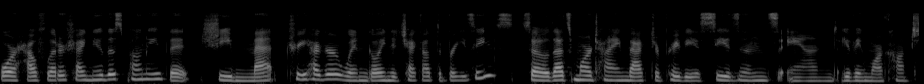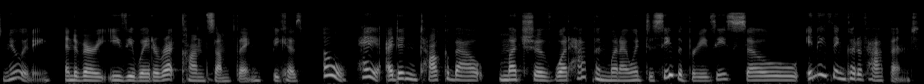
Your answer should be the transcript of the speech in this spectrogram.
for how Fluttershy knew this pony, that she met Treehugger when going to check out the Breezies. So that's more tying back to previous seasons and giving more continuity. And a very easy way to retcon something because, oh, hey, I didn't talk about much of what happened when I went to see the Breezies, so anything could have happened.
